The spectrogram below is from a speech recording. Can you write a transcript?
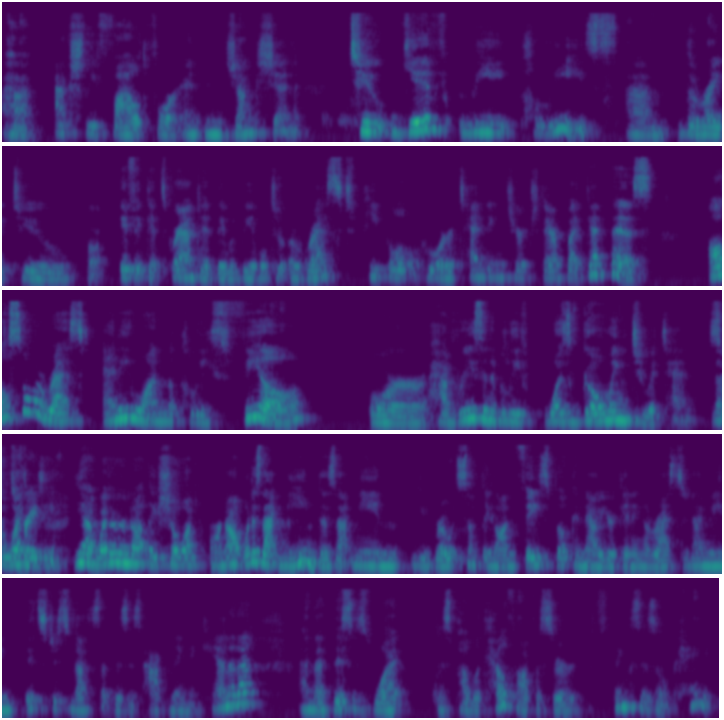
uh, actually filed for an injunction to give the police um, the right to, or if it gets granted, they would be able to arrest people who are attending church there. But get this also arrest anyone the police feel or have reason to believe was going to attend. That's so whether, crazy. Yeah, whether or not they show up or not, what does that mean? Does that mean you wrote something on Facebook and now you're getting arrested? I mean, it's just nuts that this is happening in Canada and that this is what this public health officer thinks is okay.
